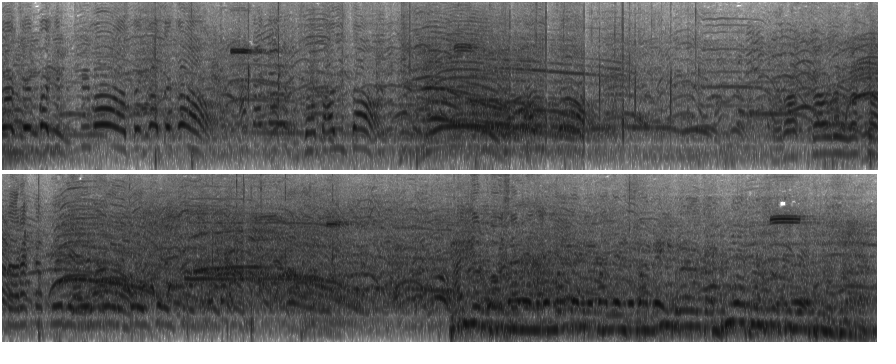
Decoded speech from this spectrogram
Makin banyak Fima, TK, TK Zatalita Zatalita Raka, Raka Raka pun Lanjut, Bos. Sambil berangkat 21-20 sekarang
